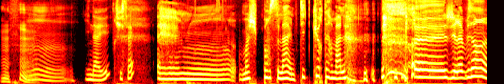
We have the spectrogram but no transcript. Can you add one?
Hmm. Inae, tu sais? Euh, moi, je pense là à une petite cure thermale. euh, J'irais bien.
